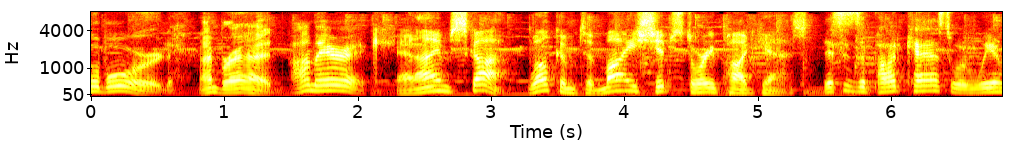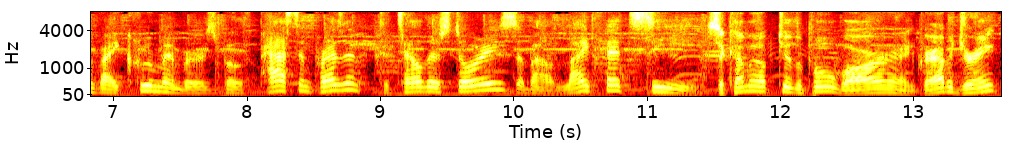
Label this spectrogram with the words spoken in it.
aboard. I'm Brad. I'm Eric. And I'm Scott. Welcome to My Ship Story Podcast. This is a podcast where we invite crew members, both past and present, to tell their stories about life at sea. So come up to the pool bar and grab a drink.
